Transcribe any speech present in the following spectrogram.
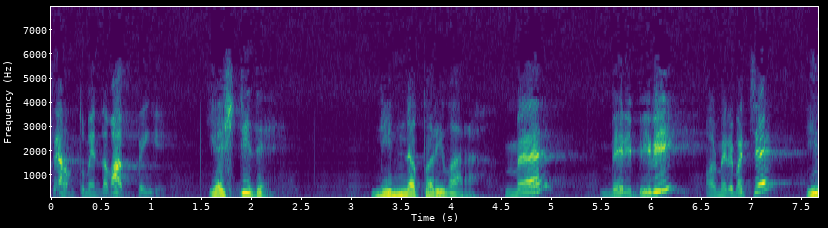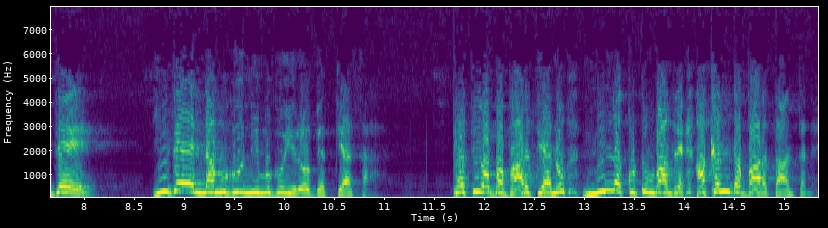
से हम तुम्हें नवाज देंगे ಎಷ್ಟಿದೆ ನಿನ್ನ ಪರಿವಾರ मैं मेरी बीवी और मेरे बच्चे ಇದೆ ಇದೇ ನಮಗೂ ನಿಮಗೂ ಇರೋ ವ್ಯತ್ಯಾಸ ಪ್ರತಿಯೊಬ್ಬ ಭಾರತೀಯನು ನಿನ್ನ ಕುಟುಂಬ ಅಂದ್ರೆ ಅಖಂಡ ಭಾರತ ಅಂತಾನೆ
